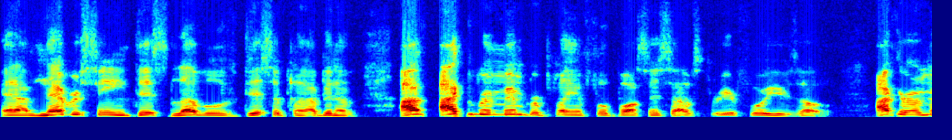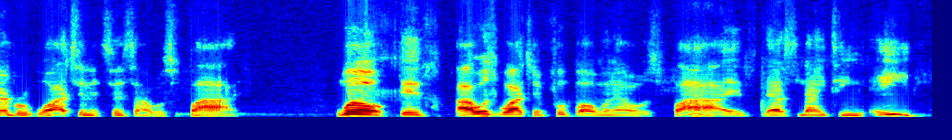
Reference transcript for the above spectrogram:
and I've never seen this level of discipline. I've been a I I can remember playing football since I was three or four years old. I can remember watching it since I was five. Well, if I was watching football when I was five, that's 1980,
